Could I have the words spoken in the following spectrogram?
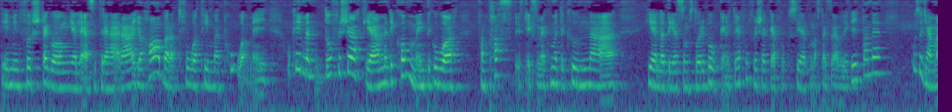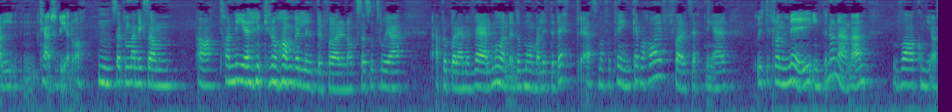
Det är min första gång jag läser till det här. Jag har bara två timmar på mig. Okej, men då försöker jag, men det kommer inte gå fantastiskt. Liksom. Jag kommer inte kunna hela det som står i boken, utan jag får försöka fokusera på något slags övergripande. Och så kan man kanske det då. Mm. Så att man liksom ja, tar ner kraven lite för en också så tror jag, apropå det här med välmående, då mår man lite bättre. Så man får tänka, vad har jag för förutsättningar? Utifrån mig, inte någon annan. Vad kommer jag,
